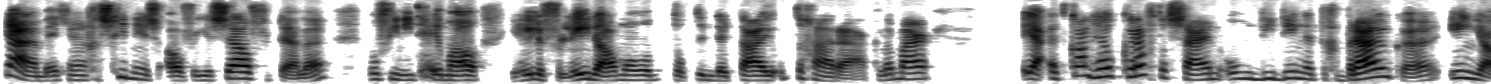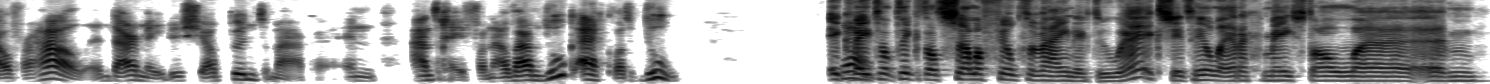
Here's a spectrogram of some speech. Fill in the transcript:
ja, een beetje een geschiedenis over jezelf vertellen. Dan hoef je niet helemaal je hele verleden allemaal tot in detail op te gaan rakelen. Maar ja, het kan heel krachtig zijn om die dingen te gebruiken in jouw verhaal. En daarmee dus jouw punt te maken. En aan te geven van, nou, waarom doe ik eigenlijk wat ik doe? Ik weet dat ik dat zelf veel te weinig doe. Hè? Ik zit heel erg meestal. Uh, um,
